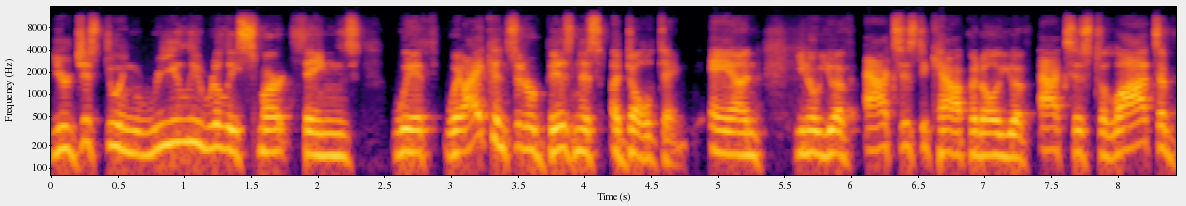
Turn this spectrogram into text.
you're just doing really, really smart things with what I consider business adulting. And you know, you have access to capital, you have access to lots of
